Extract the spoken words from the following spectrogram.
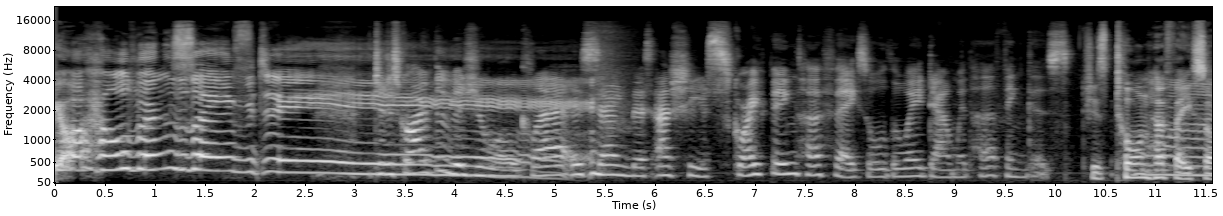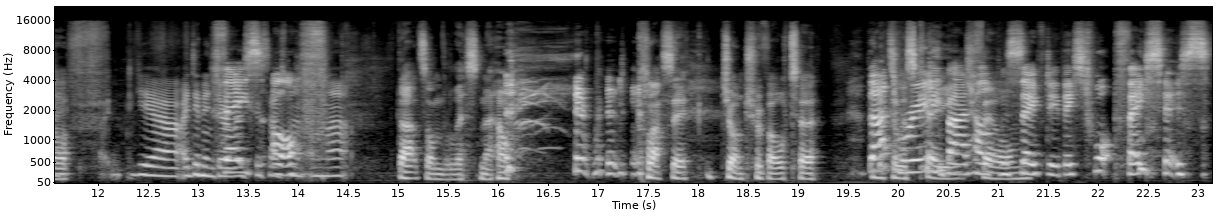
your health and safety. To describe the visual, Claire is saying this as she is scraping her face all the way down with her fingers. She's torn her face off. Yeah, I didn't do a Face risk assessment off. on that. That's on the list now. It really Classic John Travolta. That's Nicolas really Cage bad health film. and safety. They swap faces.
